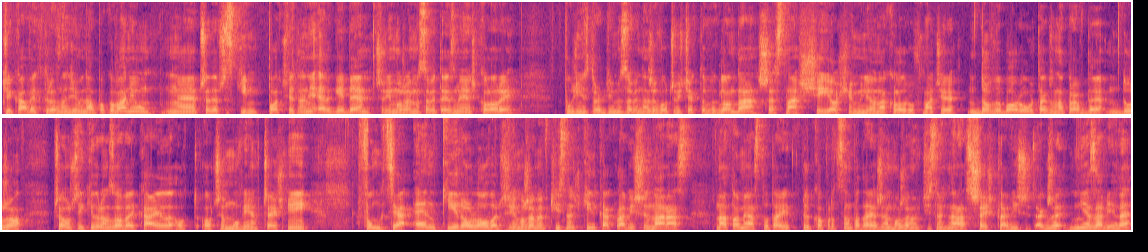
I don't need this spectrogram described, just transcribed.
Ciekawych, które znajdziemy na opakowaniu. E, Przede wszystkim podświetlenie RGB, czyli możemy sobie tutaj zmieniać kolory. Później sprawdzimy sobie na żywo oczywiście jak to wygląda. 16,8 miliona kolorów macie do wyboru, także naprawdę dużo. Przełączniki brązowe Kyle, o, o czym mówiłem wcześniej. Funkcja N-Key Rollover, czyli możemy wcisnąć kilka klawiszy naraz, natomiast tutaj tylko procent podaje, że możemy wcisnąć naraz 6 klawiszy, także nie za wiele.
